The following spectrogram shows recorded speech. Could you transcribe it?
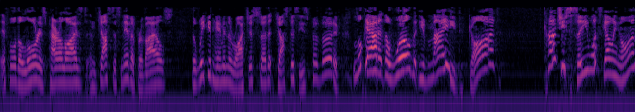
Therefore, the law is paralyzed and justice never prevails. The wicked hem in the righteous so that justice is perverted. Look out at the world that you've made, God. Can't you see what's going on?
